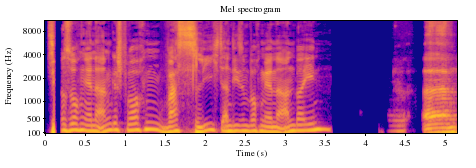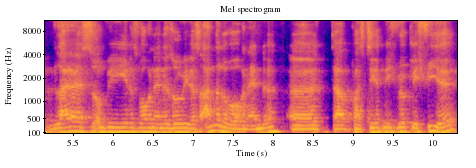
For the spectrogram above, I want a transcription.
Sie haben das Wochenende angesprochen. Was liegt an diesem Wochenende an bei Ihnen? Ähm, leider ist es irgendwie jedes Wochenende so wie das andere Wochenende. Äh, da passiert nicht wirklich viel.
